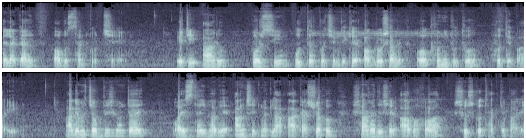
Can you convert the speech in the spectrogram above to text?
এলাকায় অবস্থান করছে। এটি আরও পশ্চিম, উত্তর পশ্চিম দিকে অগ্রসর ও ঘনীভূত হতে পারে। আগামী চব্বিশ ঘন্টায় অস্থায়ীভাবে আংশিক মেঘলা আকাশসহ সারা দেশের আবহাওয়া শুষ্ক থাকতে পারে।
